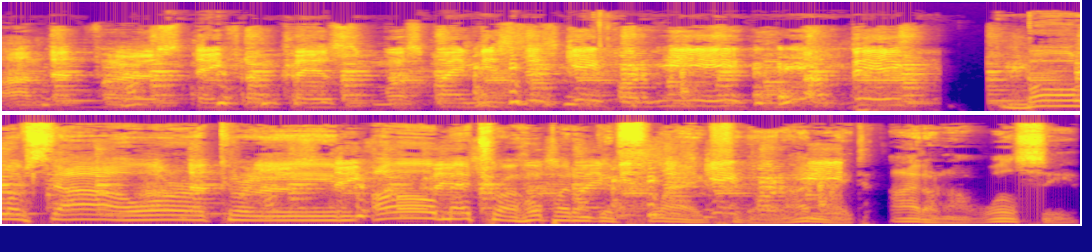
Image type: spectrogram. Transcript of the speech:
On that first day from Christmas, my missus gave for me a big Bowl of sour cream. Oh, Metro. I hope I don't get flagged for that. I might. I don't know. We'll see.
